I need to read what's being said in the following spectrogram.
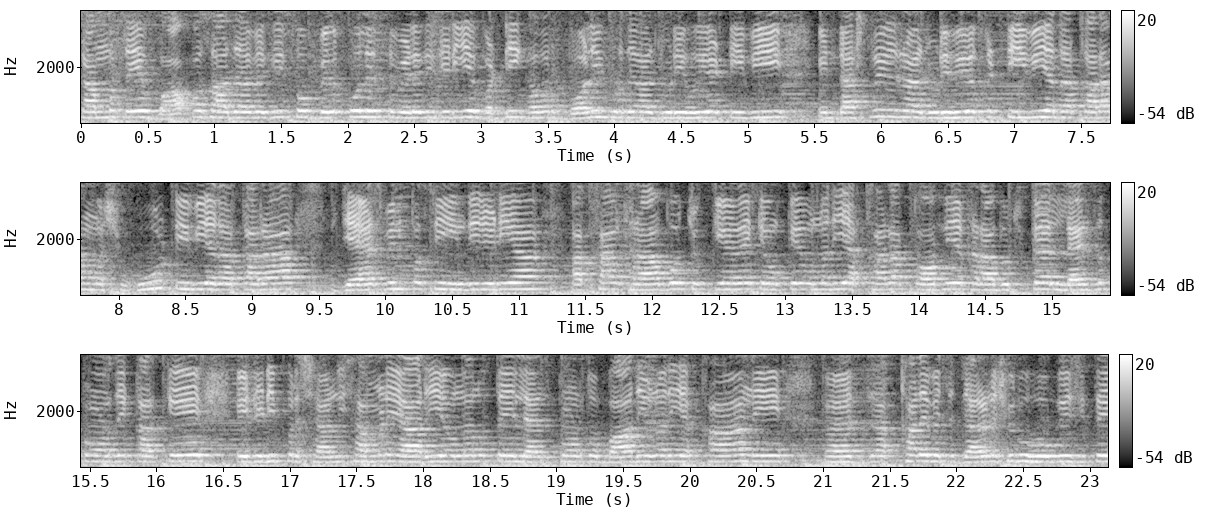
ਕੰਮ ਤੇ ਵਾਪਸ ਆ ਜਾਵੇਗੀ। ਸੋ ਬਿਲਕੁਲ ਇਸ ਵੇਲੇ ਦੀ ਜਿਹੜੀ ਇਹ ਵੱਡੀ ਖਬਰ ਬਾਲੀਵੁੱਡ ਦੇ ਨਾਲ ਜੁੜੀ ਹੋਈ ਹੈ ਟੀਵੀ ਇੰਡਸਟਰੀ ਦੇ ਨਾਲ ਜੁੜੀ ਹੋਈ ਹੈ। ਕਿ ਟੀਵੀ ਅਦਾਕਾਰਾ, ਮਸ਼ਹੂਰ ਟੀਵੀ ਅਦਾਕਾਰਾ ਜੈਸਮਿਨ ਭਸੀਨ ਦੀ ਜਿਹੜੀਆਂ ਅੱਖਾਂ ਖਰਾਬ ਹੋ ਚੁੱਕੀਆਂ ਨੇ, ਕਿਉਂਕਿ ਉਹਨਾਂ ਦੀ ਅੱਖਾਂ ਦਾ ਕਾਰਨੀਆ ਖਰਾਬ ਹੋ ਚੁੱਕਾ ਹੈ। ਲੈਂਸ ਪਾਉਣ ਦੇ ਕਰਕੇ ਇਹ ਜਿਹੜੀ ਪਰੇਸ਼ਾਨੀ ਸਾਹਮਣੇ ਆ ਰਹੀ ਹੈ, ਉਹਨਾਂ ਨੂੰ ਤੇ ਲੈਂਸ ਪਾਉਣ ਤੋਂ ਬਾਅਦ ਹੀ ਉਹਨਾਂ ਦੀ ਅੱਖਾਂ ਨੇ ਅੱਖਾਂ ਦੇ ਵਿੱਚ ਜਲਣ ਸ਼ੁਰੂ ਹੋ ਗਈ ਸੀ ਤੇ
